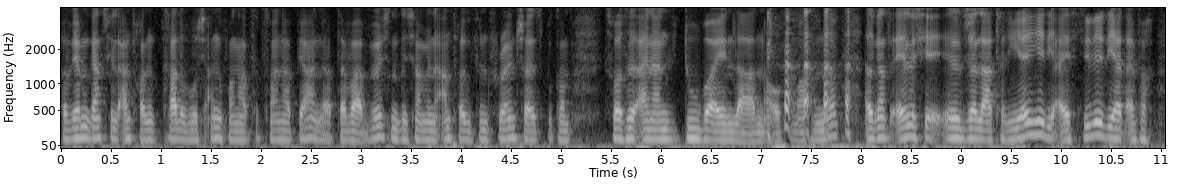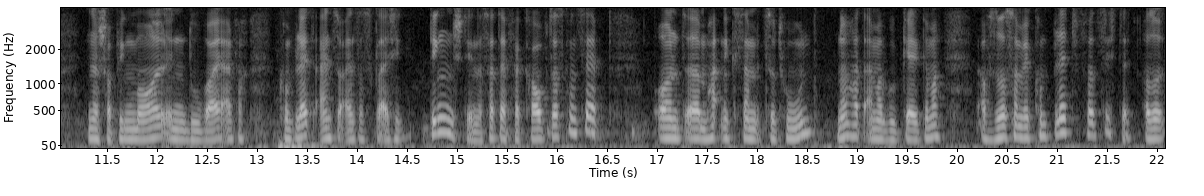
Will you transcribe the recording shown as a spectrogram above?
wir haben ganz viele Anfragen, gerade wo ich angefangen habe, vor zweieinhalb Jahren gehabt. Da war wöchentlich haben wir eine Anfrage für ein Franchise bekommen. Es wollte einer in Dubai einen Laden aufmachen. ne? Also ganz ehrlich, hier Il Gelateria hier, die Eisdiele, die hat einfach in der Shopping Mall in Dubai einfach komplett eins zu eins das gleiche Ding stehen. Das hat er verkauft, das Konzept. Und ähm, hat nichts damit zu tun. Ne? Hat einmal gut Geld gemacht. Auf sowas haben wir komplett verzichtet. Also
